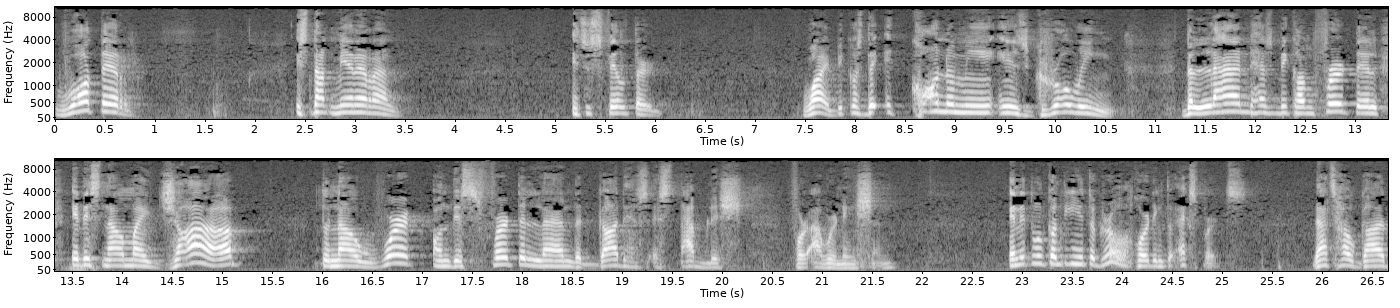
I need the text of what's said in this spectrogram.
water is not mineral. It's just filtered. Why? Because the economy is growing. The land has become fertile. It is now my job to now work on this fertile land that God has established for our nation. And it will continue to grow according to experts. That's how God,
